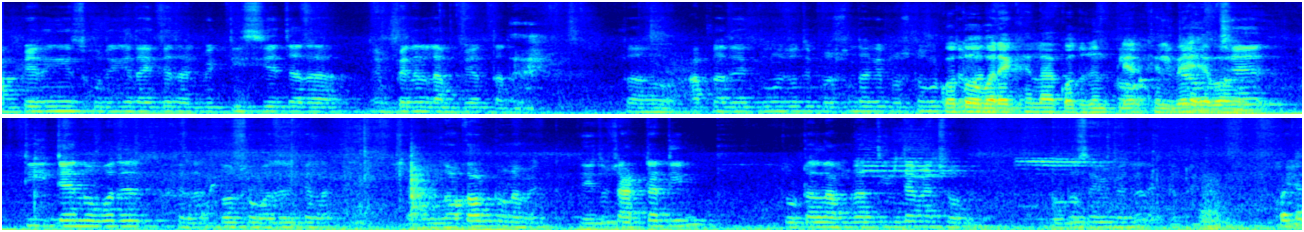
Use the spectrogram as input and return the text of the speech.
আম্পায়ারিং এর স্কোরিং এর দায়িত্বে থাকবে টিসিএ যারা প্যানেল আম্পায়ার তারা। তো আপনাদের কোনো যদি প্রশ্ন থাকে প্রশ্ন করতে কত। ওভারে খেলা কতজন প্লেয়ার খেলবে এবং হচ্ছে টি টেন ওভারের খেলা দশ ওভারের খেলা এবং নকআউট টুর্নামেন্ট যেহেতু চারটা টিম টোটাল আমরা তিনটা ম্যাচ হবে দুটো সেমিফাইনাল একটা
